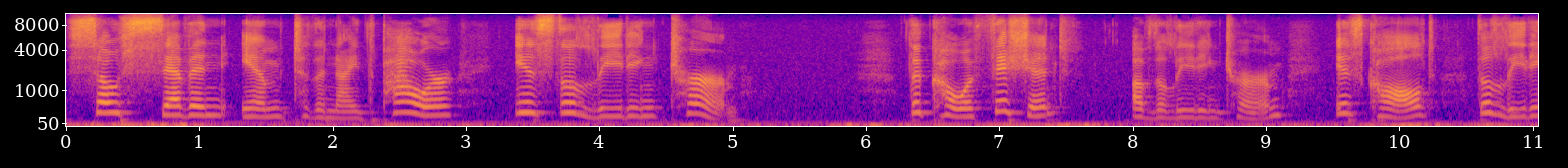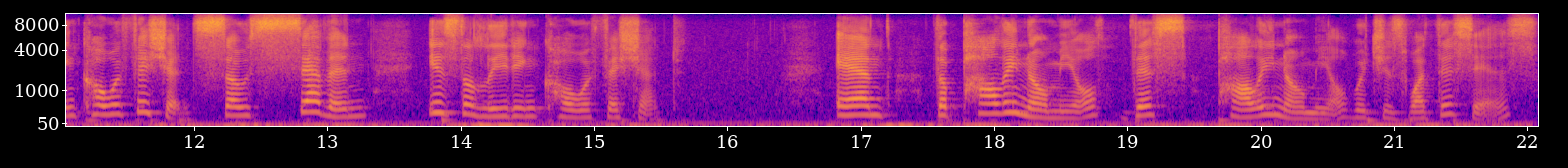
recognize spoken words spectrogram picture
So 7m to the ninth power is the leading term. The coefficient of the leading term is called the leading coefficient. So 7 is the leading coefficient. And the polynomial, this polynomial, which is what this is,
